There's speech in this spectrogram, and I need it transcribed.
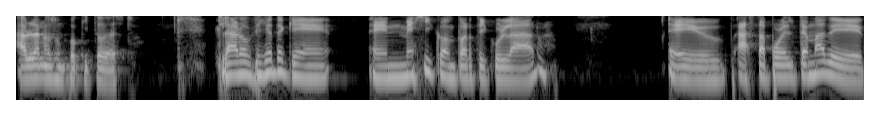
Háblanos un poquito de esto. Claro, fíjate que en México en particular, eh, hasta por el tema de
